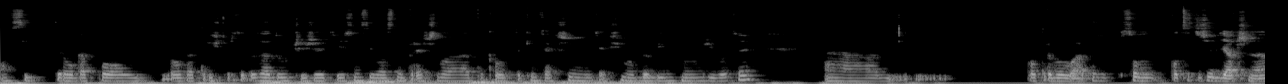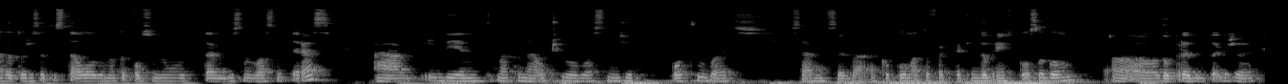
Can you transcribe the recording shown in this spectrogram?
asi rok a pol, rok a tri štvrte dozadu, čiže tiež som si vlastne prešla takou, takým ťažším, ťažším obdobím v mojom živote. A potrebovala, akože som v podstate že vďačná za to, že sa to stalo, lebo ma to posunulo tam, kde som vlastne teraz. A in the end ma to naučilo vlastne, že počúvať sám seba a koplo ma to fakt takým dobrým spôsobom uh, dopredu, takže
